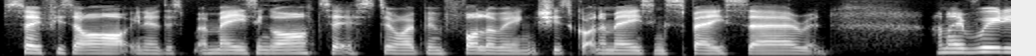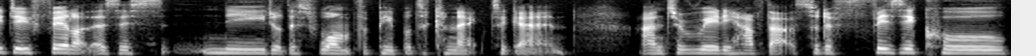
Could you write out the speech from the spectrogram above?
Sophie's Art, you know, this amazing artist who I've been following, she's got an amazing space there. And and I really do feel like there's this need or this want for people to connect again and to really have that sort of physical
